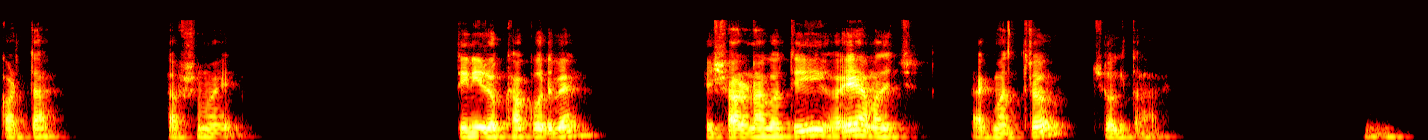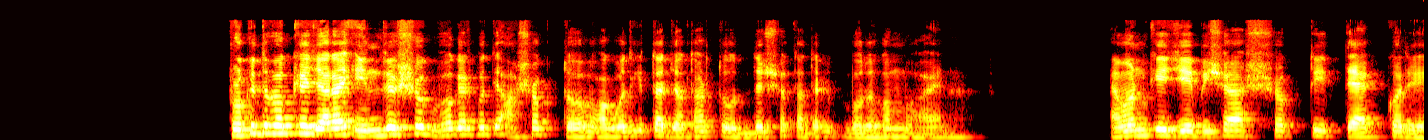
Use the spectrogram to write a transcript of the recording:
কর্তা সবসময় তিনি রক্ষা করবেন। এই শরণাগতি হয়ে আমাদের একমাত্র চলতে হবে। প্রকৃতপক্ষে যারা ইন্দ্রিয় সুখ ভোগের প্রতি আসক্ত ভগবদ্গীতার যথার্থ উদ্দেশ্য তাদের বোধগম্য হয় না। এমনকি যে বিষয়াসক্তি ত্যাগ করে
